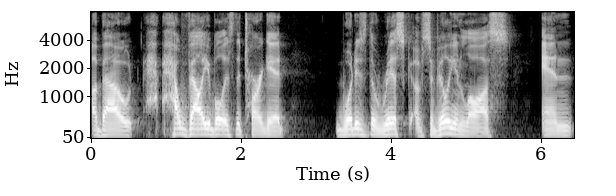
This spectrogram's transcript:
about how valuable is the target, what is the risk of civilian loss, and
